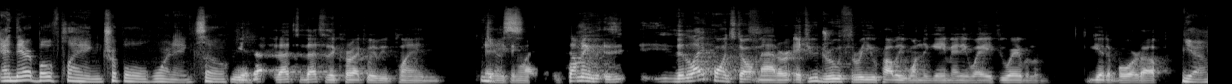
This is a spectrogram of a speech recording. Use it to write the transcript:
And they're both playing triple warning. So Yeah, that, that's that's the correct way to be playing anything yes. like that. something. The life points don't matter. If you drew three, you probably won the game anyway. If you were able to get a board up, yeah.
